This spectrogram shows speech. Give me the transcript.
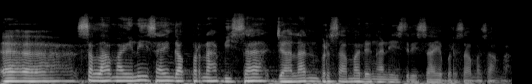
Uh, selama ini saya nggak pernah bisa jalan bersama dengan istri saya bersama-sama.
